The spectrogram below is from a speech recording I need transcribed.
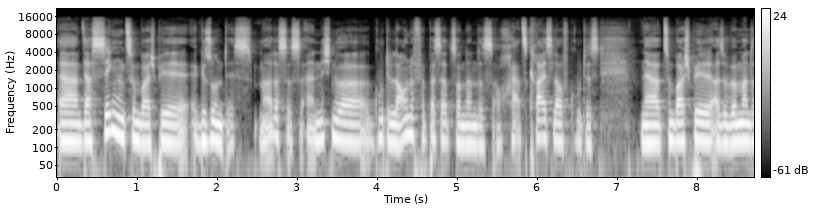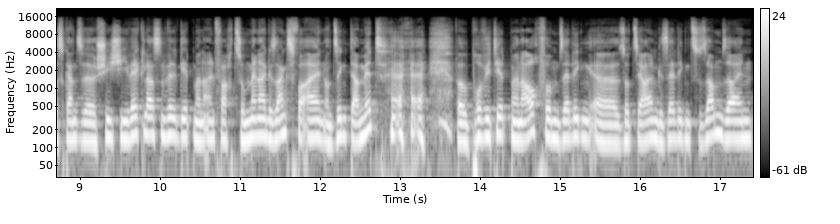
äh, dass Singen zum Beispiel gesund ist. Ja, dass es äh, nicht nur gute Laune verbessert, sondern dass auch Herz-Kreislauf gut ist. Ja, zum Beispiel, also wenn man das ganze Shishi weglassen will, geht man einfach zum Männergesangsverein und singt da mit. da profitiert man auch vom selligen, äh, sozialen, geselligen Zusammensein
